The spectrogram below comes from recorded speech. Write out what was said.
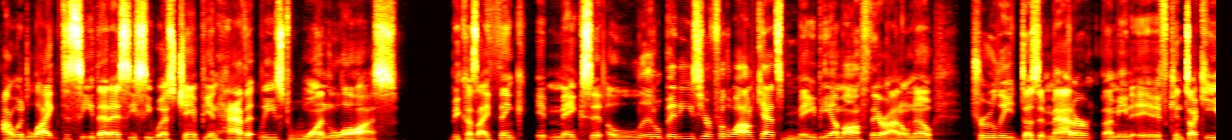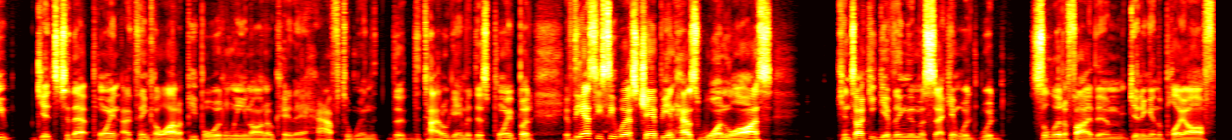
I would like to see that SEC West champion have at least one loss because I think it makes it a little bit easier for the Wildcats. Maybe I'm off there. I don't know. Truly, does it matter? I mean, if Kentucky gets to that point, I think a lot of people would lean on, okay, they have to win the, the, the title game at this point. But if the SEC West champion has one loss, Kentucky giving them a second would, would solidify them getting in the playoff.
